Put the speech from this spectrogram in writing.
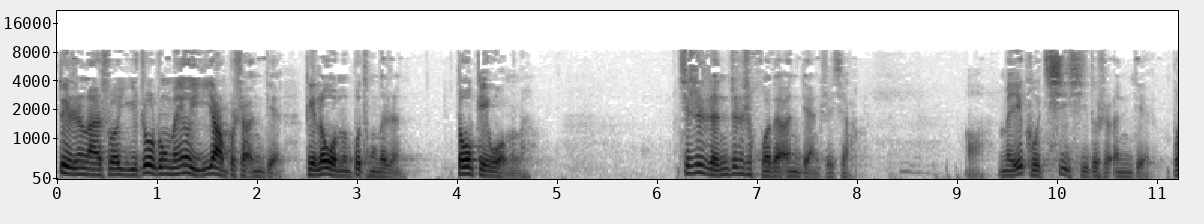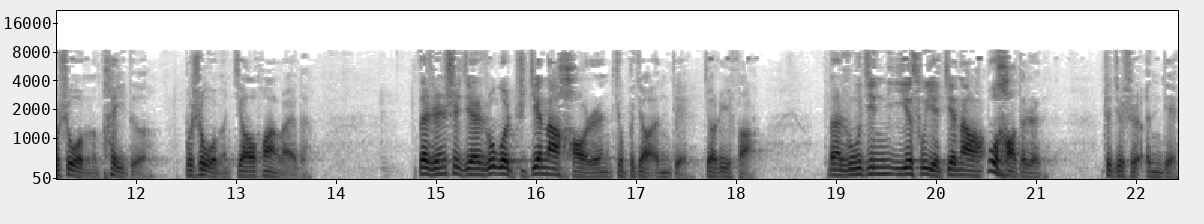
对人来说，宇宙中没有一样不是恩典，给了我们不同的人，都给我们了。其实人真是活在恩典之下，啊，每一口气息都是恩典，不是我们配得，不是我们交换来的。在人世间，如果只接纳好人，就不叫恩典，叫律法。那如今耶稣也接纳不好的人，这就是恩典。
